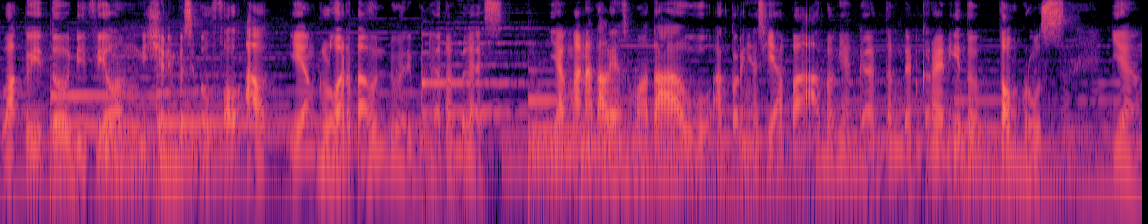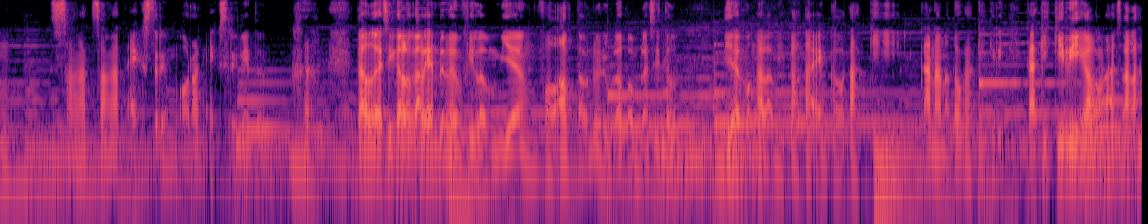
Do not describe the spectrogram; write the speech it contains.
Waktu itu di film Mission Impossible Fallout yang keluar tahun 2018, yang mana kalian semua tahu aktornya siapa, abang yang ganteng dan keren itu, Tom Cruise, yang sangat-sangat ekstrim orang ekstrim itu. tahu nggak sih kalau kalian dalam film yang Fallout tahun 2018 itu dia mengalami patah engkel kaki kanan atau kaki kiri? Kaki kiri kalau nggak salah.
